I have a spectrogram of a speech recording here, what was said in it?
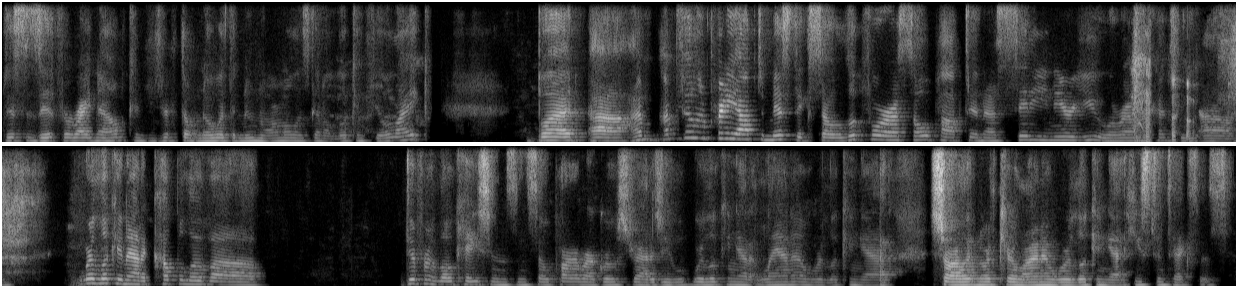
this is it for right now because you just don't know what the new normal is going to look and feel like. But uh, I'm I'm feeling pretty optimistic. So look for a soul popped in a city near you around the country. um, we're looking at a couple of uh, different locations. And so part of our growth strategy, we're looking at Atlanta, we're looking at Charlotte, North Carolina, we're looking at Houston, Texas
